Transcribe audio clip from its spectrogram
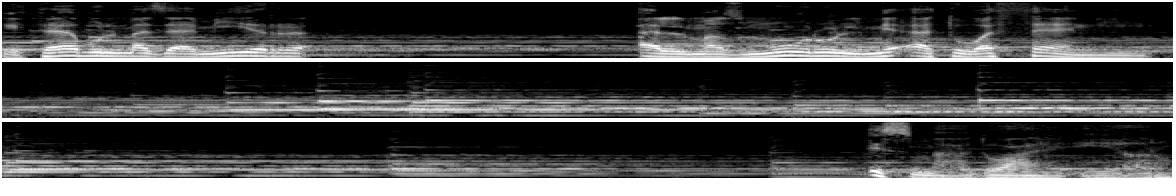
كتاب المزامير المزمور المئة والثاني. اسمع دعائي يا رب.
